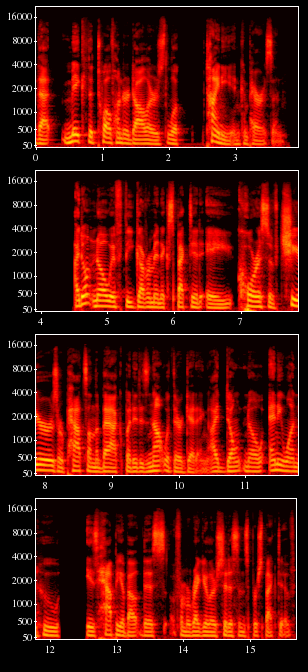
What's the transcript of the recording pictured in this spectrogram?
that make the $1,200 look tiny in comparison. I don't know if the government expected a chorus of cheers or pats on the back, but it is not what they're getting. I don't know anyone who is happy about this from a regular citizen's perspective.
